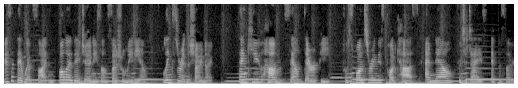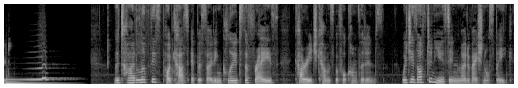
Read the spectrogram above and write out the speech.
visit their website and follow their journeys on social media. Links are in the show note. Thank you, Hum Sound Therapy, for sponsoring this podcast. And now for today's episode. The title of this podcast episode includes the phrase, Courage comes before confidence which is often used in motivational speak.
